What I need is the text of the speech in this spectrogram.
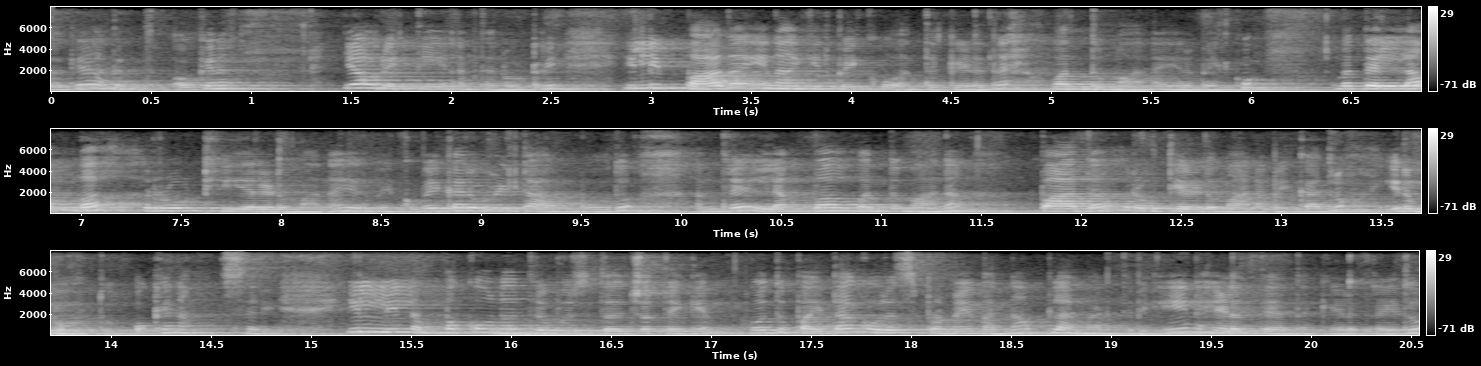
ಹಾಗೆ ಆಗುತ್ತೆ ಓಕೆನಾ ಯಾವ ರೀತಿ ಅಂತ ನೋಡ್ರಿ. ಇಲ್ಲಿ ಪಾದ ಏನಾಗಿರಬೇಕು ಅಂತ ಕೇಳಿದ್ರೆ ಒಂದು ಮಾನ ಇರಬೇಕು, ಮತ್ತು ಲಂಬ ರೂಟ್ ಎರಡು ಮಾನ ಇರಬೇಕು. ಬೇಕಾದ್ರೆ ಉಲ್ಟಾ ಆಗ್ಬೋದು, ಅಂದರೆ ಲಂಬ ಒಂದು ಮಾನ, ಪಾದ ರೂಟ್ ಎರಡು ಮಾನ ಬೇಕಾದರೂ ಇರಬಹುದು ಓಕೆನಾ ಸರಿ. ಇಲ್ಲಿ ಲಂಬಕೋನ ತ್ರಿಭುಜದ ಜೊತೆಗೆ ಒಂದು ಪೈಥಾಗೋರಸ್ ಪ್ರಮೇಯವನ್ನು ಅಪ್ಲೈ ಮಾಡ್ತೀವಿ ಏನು ಹೇಳುತ್ತೆ ಅಂತ ಕೇಳಿದ್ರೆ ಇದು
